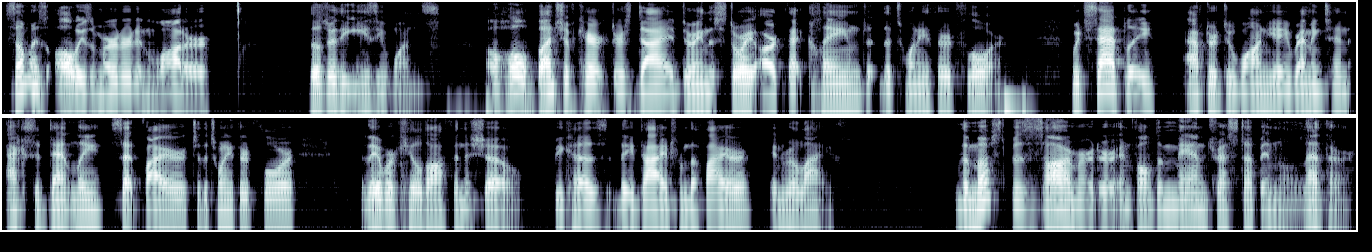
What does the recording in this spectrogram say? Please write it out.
Someone is always murdered in water. Those are the easy ones. A whole bunch of characters died during the story arc that claimed the 23rd floor, which sadly, after Douanier Remington accidentally set fire to the 23rd floor, they were killed off in the show because they died from the fire in real life. The most bizarre murder involved a man dressed up in leather.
